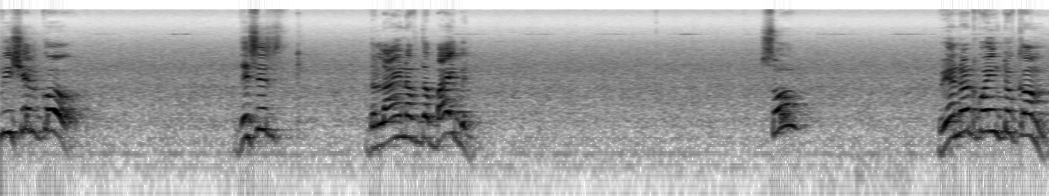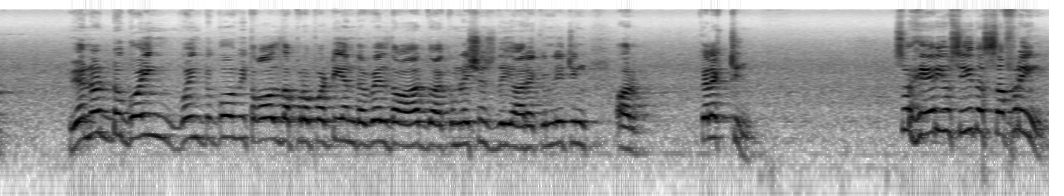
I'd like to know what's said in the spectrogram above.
we shall go. This is the line of the Bible. So, we are not going to come. We are not going, going to go with all the property and the wealth or the accumulations they are accumulating or collecting. So, here you see the suffering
